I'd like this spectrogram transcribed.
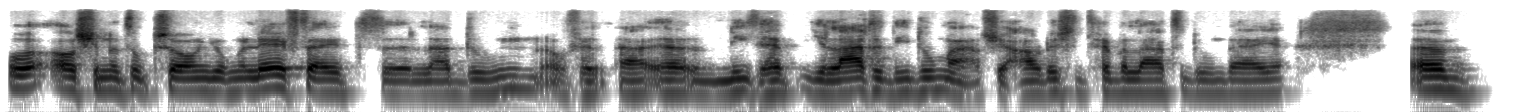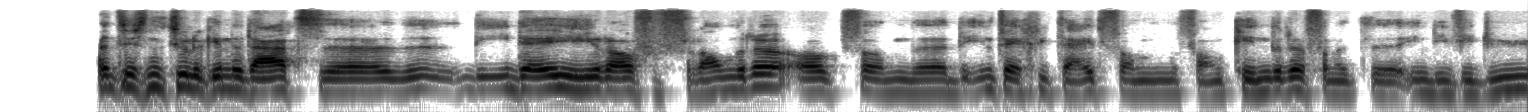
als je het op zo'n jonge leeftijd eh, laat doen. Of eh, niet heb, je laat het niet doen, maar als je ouders het hebben laten doen bij je. Het is natuurlijk inderdaad, uh, de, de, ideeën hierover veranderen. Ook van de, de integriteit van, van kinderen, van het uh, individu.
